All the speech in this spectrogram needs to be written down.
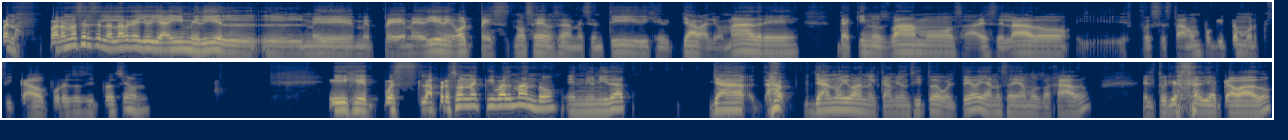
Bueno, para no hacerse la larga, yo ya ahí me di el, me, me, me, di de golpes, no sé, o sea, me sentí, dije, ya valió madre, de aquí nos vamos a ese lado, y pues estaba un poquito mortificado por esa situación. Y dije, pues la persona que iba al mando en mi unidad ya, ya no iba en el camioncito de volteo, ya nos habíamos bajado, el tour ya se había acabado.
